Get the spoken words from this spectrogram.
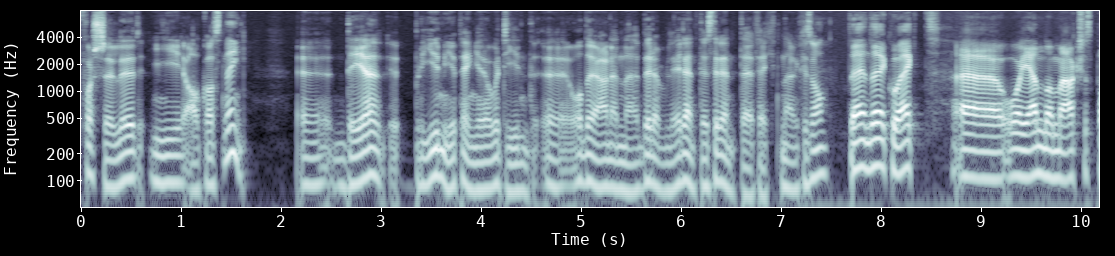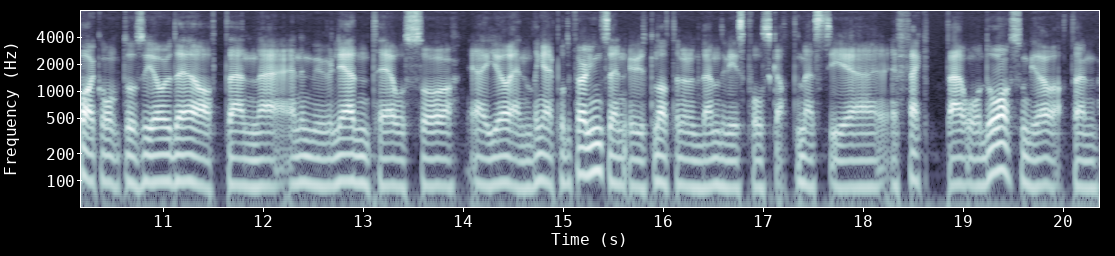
forskjeller i avkastning det blir mye penger over tid. Eh, og det er denne berømmelige rentes renteeffekten, er det ikke sånn? Det, det er korrekt. Eh, og gjennom aksjesparekonto så gjør jo det at en, en er muligheten til å gjøre endringer i porteføljen sin uten at det nødvendigvis får skattemessig effekt der og da, som gjør at en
